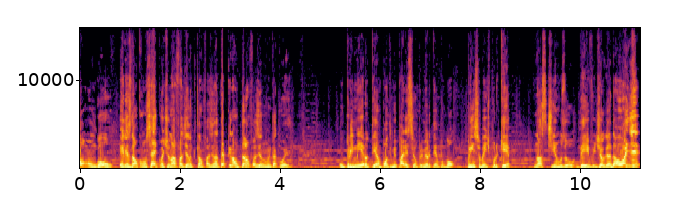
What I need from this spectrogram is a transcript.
toma um gol, eles não conseguem continuar fazendo o que estão fazendo, até porque não estão fazendo muita coisa. O primeiro tempo, ontem me pareceu um primeiro tempo bom, principalmente porque nós tínhamos o David jogando aonde?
